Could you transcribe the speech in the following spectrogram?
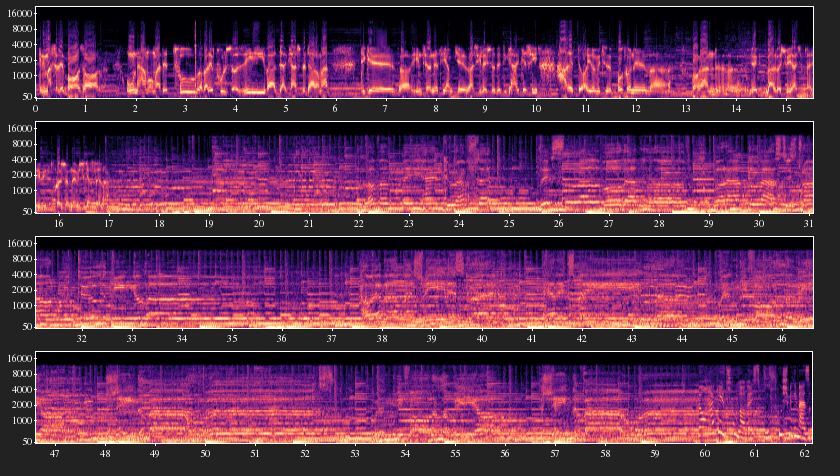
یعنی مسئله بازار اون هم اومده تو و برای پولسازی و در کسب درآمد. دیگه و اینترنتی هم که وسیله شده دیگه هر کسی هر ادعایی رو می‌تونه بکنه و واقعا یک بلبشوی عجب غریبی. کارش هم نمیشه که فعلا may after this love or that love, but at the last he's drowned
